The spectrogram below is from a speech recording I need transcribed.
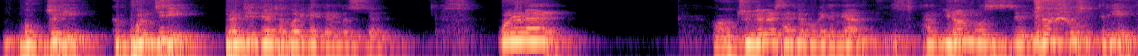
목적이 그 본질이 변질되어져 버리게 되는 것이죠. 오늘날 어, 주변을 살펴보게 되면 참 이런 모습, 이런 소식들이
